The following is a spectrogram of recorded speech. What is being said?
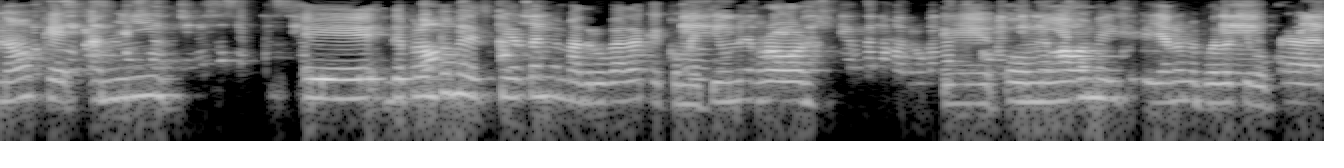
¿no? Que a mí eh, de pronto me despierta en la madrugada que cometí un error, eh, o mi hijo me dice que ya no me puedo equivocar,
